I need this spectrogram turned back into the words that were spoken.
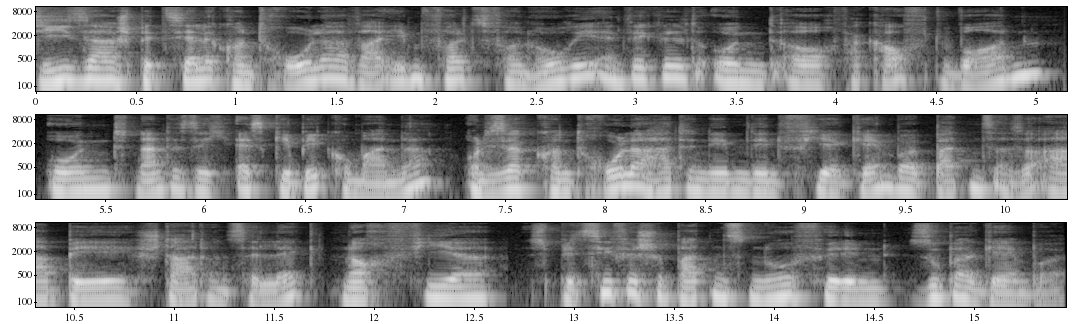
Dieser spezielle Controller war ebenfalls von Hori entwickelt und auch verkauft worden und nannte sich SGB Commander. Und dieser Controller hatte neben den vier Gameboy Buttons, also A, B, Start und Select, noch vier spezifische Buttons nur für den Super Gameboy.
